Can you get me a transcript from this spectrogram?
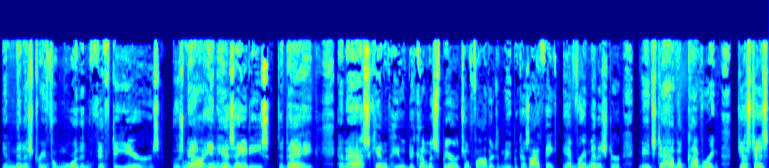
in ministry for more than 50 years, who's now in his 80s today, and asked him if he would become a spiritual father to me because I think every minister needs to have a covering. Just as,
